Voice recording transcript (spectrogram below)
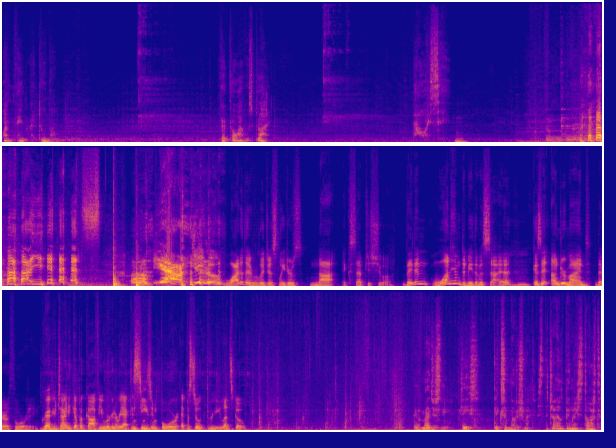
One thing I do know that though I was blind, now I see. Hmm. yes! yeah! Why do the religious leaders not accept Yeshua? They didn't want him to be the Messiah mm-hmm. because it undermined their authority. Grab your tiny cup of coffee. We're going to react to season four, episode three. Let's go. Your Majesty, please, take some nourishment. Has the child been restored?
